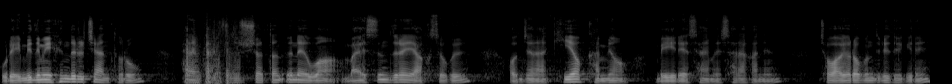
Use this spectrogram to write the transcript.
우리의 믿음이 흔들리지 않도록 하나님께서 주셨던 은혜와 말씀들의 약속을 언제나 기억하며 매일의 삶을 살아가는 저와 여러분들이 되기를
